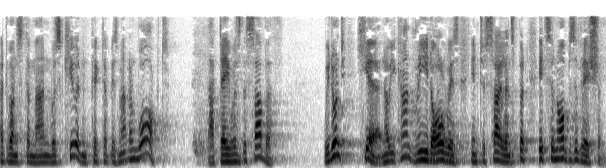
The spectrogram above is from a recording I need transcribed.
At once the man was cured and picked up his mat and walked. That day was the Sabbath. We don't hear. Now, you can't read always into silence, but it's an observation.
